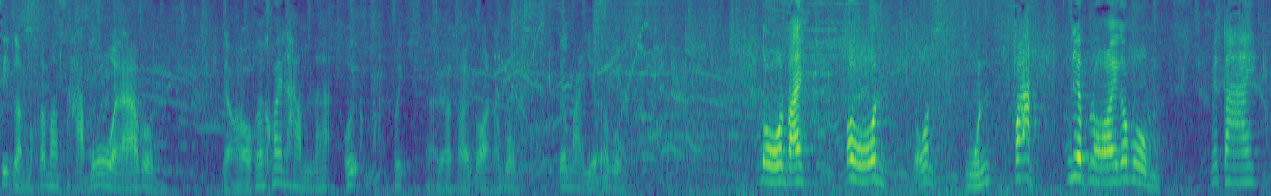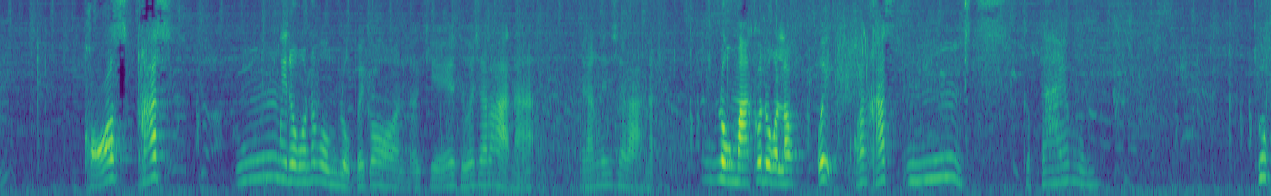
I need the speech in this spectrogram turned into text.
ฟี่ก่อนมันก็มาซาโบนะครับผม เดี๋ยวค่อย ๆทำนะอุ้ยอุ้ยเดี๋ยวเดี๋ยวถอยก่อนครับผม เริ่มมาเยอะครับผม โดนไป โดน โดน หมุน ฟาด เรียบร้อยครับผม ไม่ตาย คอสคลัสไม่โดนนะผม หลบไปก่อน โอเค ถือว่าฉลาดนะเป็นทั้งที่ฉลาดนะ ลงมาก็โดนเราเอ้ย คอสคลัสอืมเกือบตายครับผม ปุ๊บ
